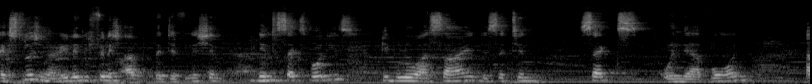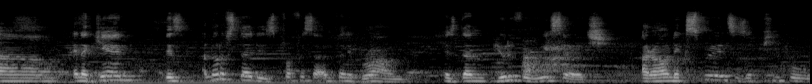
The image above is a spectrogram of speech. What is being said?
exclusionary, let me finish up the definition. Intersex bodies, people who are assigned a certain sex when they are born. Um, and again, there's a lot of studies. Professor Anthony Brown has done beautiful research around experiences of people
